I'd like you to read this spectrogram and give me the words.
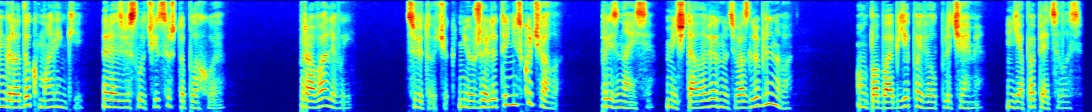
Городок маленький. Разве случится что плохое? Проваливай. Цветочек, неужели ты не скучала? Признайся, мечтала вернуть возлюбленного? Он по бабье повел плечами. Я попятилась.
